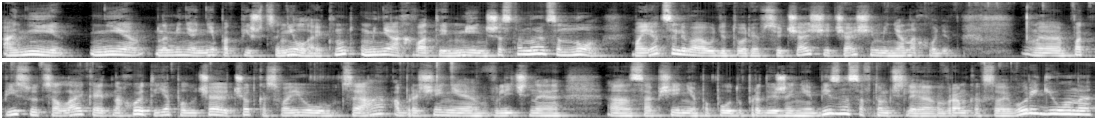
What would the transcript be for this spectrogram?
они не, на меня не подпишутся, не лайкнут, у меня охваты меньше становятся, но моя целевая аудитория все чаще, чаще меня находит. Э, подписываются, лайкают, находят, и я получаю четко свою ЦА, обращение в личное э, сообщение по поводу продвижения бизнеса, в том числе в рамках своего региона.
